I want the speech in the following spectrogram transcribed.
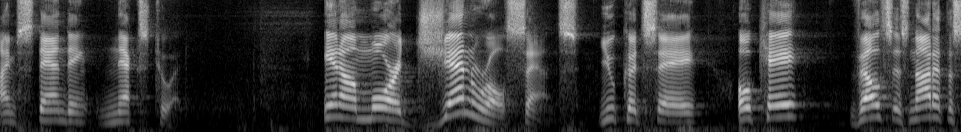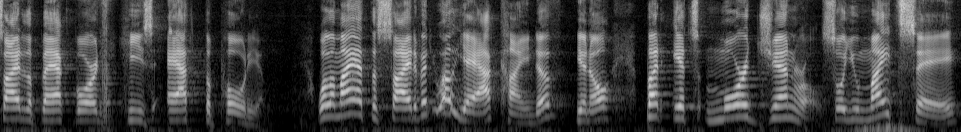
I'm standing next to it. In a more general sense, you could say, okay, Vels is not at the side of the backboard, he's at the podium. Well, am I at the side of it? Well, yeah, kind of, you know, but it's more general. So you might say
